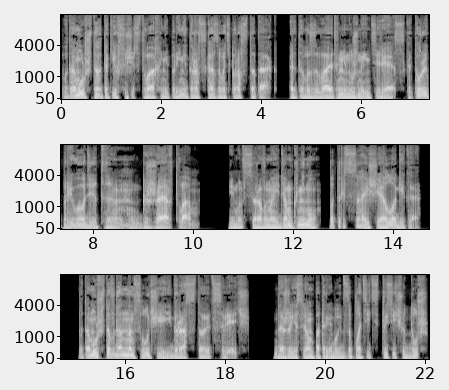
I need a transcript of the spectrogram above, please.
Потому что о таких существах не принято рассказывать просто так. Это вызывает ненужный интерес, который приводит э, к жертвам. И мы все равно идем к нему. Потрясающая логика. Потому что в данном случае игра стоит свеч. Даже если он потребует заплатить тысячу душ,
